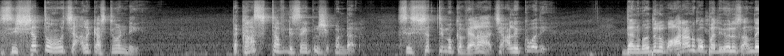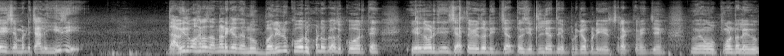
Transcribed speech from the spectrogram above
శిష్యత్వం చాలా కష్టం అండి ద కాస్ట్ ఆఫ్ డిసైపుల్షిప్ అంటారు. శిష్యత్వం యొక్క వెల చాలా ఎక్కువ అది దాని బదులు వారానికి ఒక పదివేలు సందేహించమంటే చాలా ఈజీ దావిద్ మహారాజ్ అన్నాడు కదా నువ్వు బలిని కోరుకోవడం కాదు కోరితే ఏదో ఒకటి చేసేస్తావు ఏదో ఒకటి ఇచ్చేస్తావు సెటిల్ చేస్తావు ఎప్పటికప్పుడు ఏసు రక్తం ఇచ్చేయం నువ్వేమో ఒప్పుకుంటలేదు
